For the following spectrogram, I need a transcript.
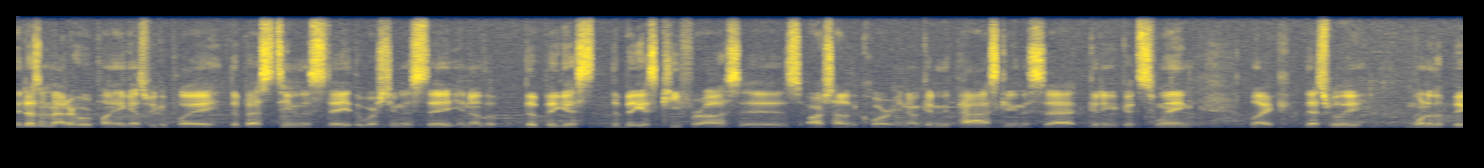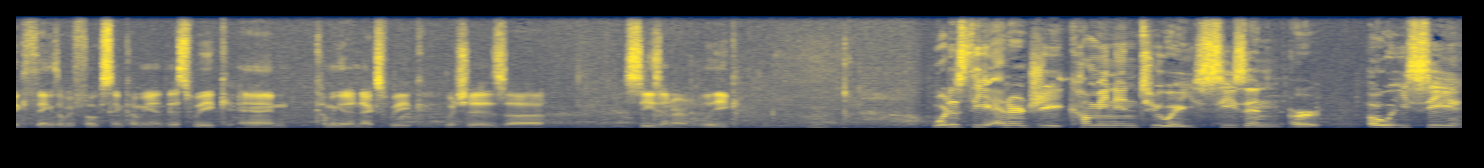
It doesn't matter who we're playing against. We could play the best team in the state, the worst team in the state. You know, the, the biggest the biggest key for us is our side of the court. You know, getting the pass, getting the set, getting a good swing. Like that's really one of the big things that we focus in coming in this week and coming into next week, which is uh, season or league. What is the energy coming into a season or OEC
